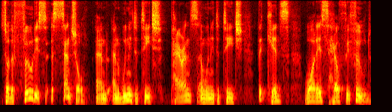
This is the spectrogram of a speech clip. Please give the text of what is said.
so the food is essential, and and we need to teach parents and we need to teach the kids what is healthy food,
